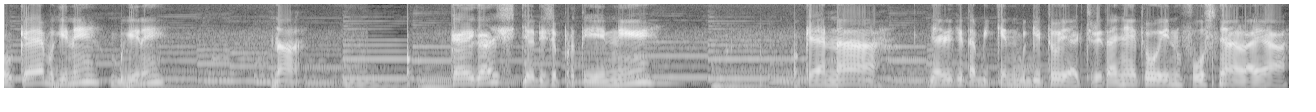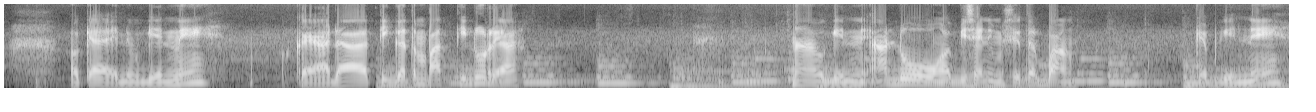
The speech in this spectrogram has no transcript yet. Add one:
Oke begini begini. Nah. Oke guys jadi seperti ini. Oke nah. Jadi kita bikin begitu ya. Ceritanya itu infusnya lah ya. Oke ini begini. Oke ada tiga tempat tidur ya. Nah begini. Aduh nggak bisa nih mesti terbang. Oke begini.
